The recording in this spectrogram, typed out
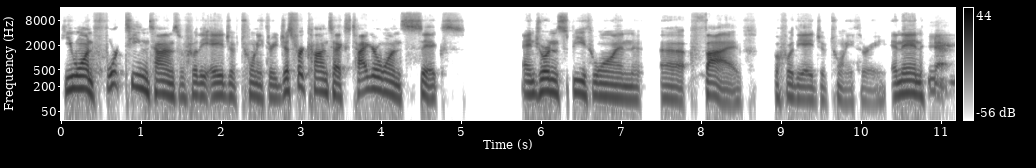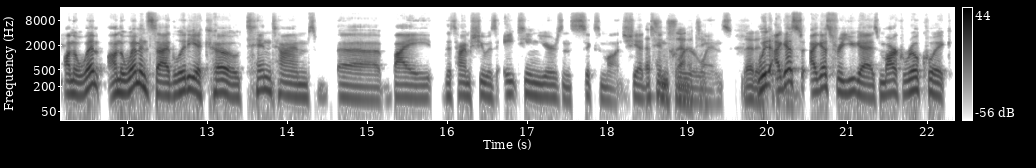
He won 14 times before the age of 23. Just for context, Tiger won six, and Jordan Spieth won uh, five before the age of 23. And then Yeah. on the wom- on the women's side, Lydia Ko 10 times uh, by the time she was 18 years and six months. She had That's 10 career wins. That is, Would- I guess I guess for you guys, Mark, real quick,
